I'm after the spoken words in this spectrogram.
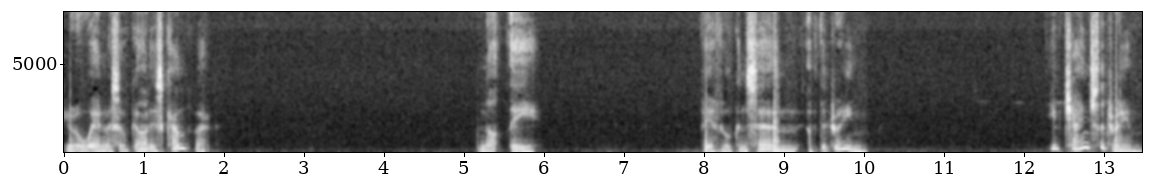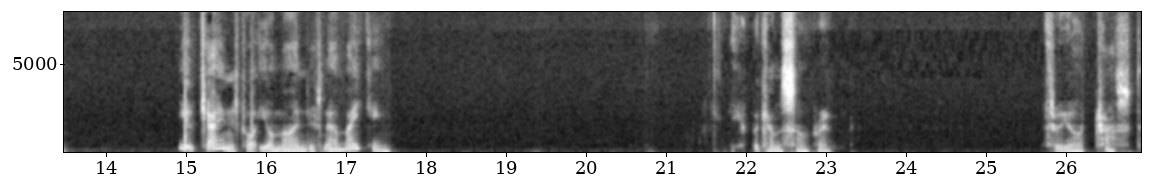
Your awareness of God is comfort. not the fearful concern of the dream. You've changed the dream. You've changed what your mind is now making. You've become sovereign through your trust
